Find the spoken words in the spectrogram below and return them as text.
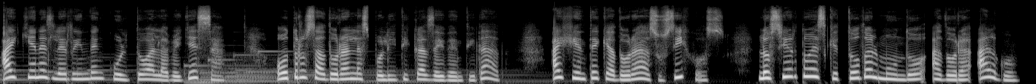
Hay quienes le rinden culto a la belleza, otros adoran las políticas de identidad, hay gente que adora a sus hijos. Lo cierto es que todo el mundo adora algo.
